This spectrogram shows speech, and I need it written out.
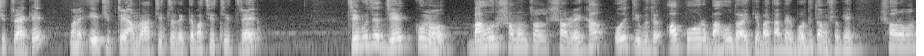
চিত্র একে মানে এই চিত্রে আমরা চিত্রে দেখতে পাচ্ছি, চিত্রে ত্রিভুজের যে কোনো বাহুর সমান্তরাল সররেখা ওই ত্রিভুজের অপর বাহুদ্বয়কে বা তাদের বর্ধিত অংশকে সরমান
